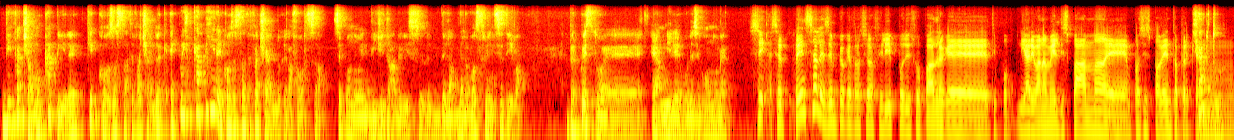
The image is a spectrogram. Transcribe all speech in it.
vi facciamo capire che cosa state facendo. È quel capire cosa state facendo che è la forza, secondo me, in Digitabilis della, della vostra iniziativa. Per questo è, è ammirevole, secondo me. Sì, se pensi all'esempio che faceva Filippo di suo padre che tipo gli arriva una mail di spam e un po' si spaventa perché certo, non...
